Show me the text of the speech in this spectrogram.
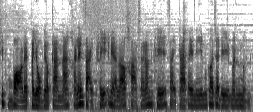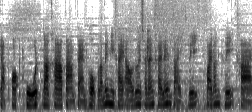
ที่ผมบอกเลยประโยคเดียวกันนะ ใครเล่นสายคลิเนี่ยแล้วขาดไซนอนคลิใส่การ์ดใบนี้มันก็จะดีมันเหมือนกับออกทูธราคา3ามแสนหกแล้วไม่มีใครเอาด้วย ฉะนั้นใครเล่นสายคลิไฟนอลคลิขาด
